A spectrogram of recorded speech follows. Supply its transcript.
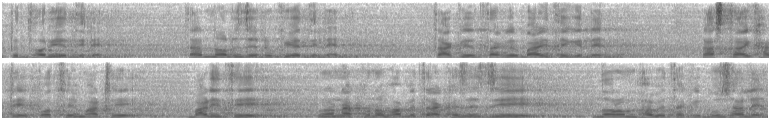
একটু ধরিয়ে দিলেন, তার নলেজে ঢুকিয়ে দিলেন, তাকে তাকে বাড়িতে গেলেন, রাস্তায় ঘাটে, পথে মাঠে, বাড়িতে কোনো না কোনোভাবে তার কাছে যে নরমভাবে তাকে বুঝালেন,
